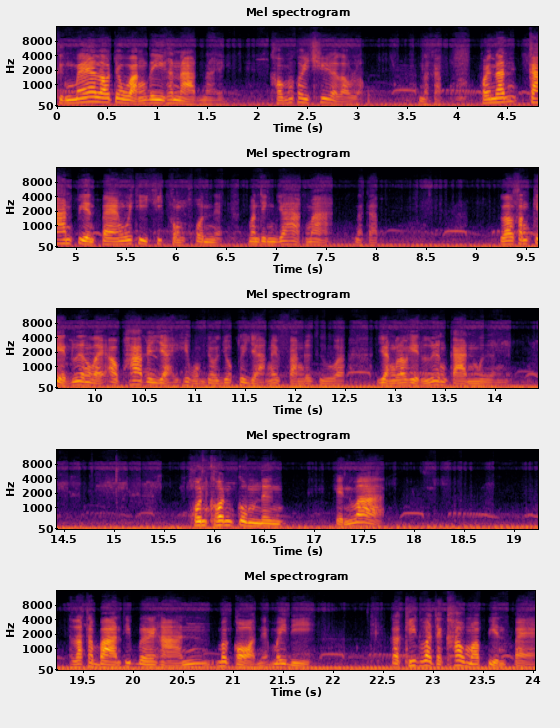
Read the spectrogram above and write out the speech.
ถึงแม้เราจะหวังดีขนาดไหน เขาไม่ค่อยเชื่อเราหรอกนะครับ เพราะฉะนั้นการเปลี่ยนแปลงวิธีคิดของคนเนี่ยมันจึงยากมากนะครับเราสังเกตเรื่องอะไร เอาภาพใหญ่ๆที่ผมจะยกตัวอย่างให้ฟังก็คือว่า อย่างเราเห็นเรื่องการเมือง คนคนกลุ่มหนึ่งเห็นว่ารัฐบาลที่บริหารเมื่อก่อนเนี่ยไม่ดี ก็คิดว่าจะเข้ามาเปลี่ยนแปลง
